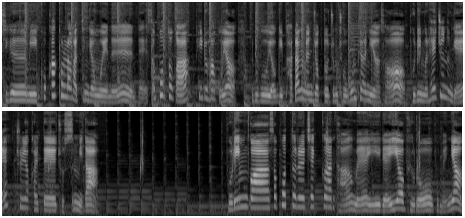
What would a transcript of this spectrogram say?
지금 이 코카콜라 같은 경우에는 네, 서포터가 필요하고요. 그리고 여기 바닥 면적도 좀 좁은 편이어서 brim을 해주는 게 출력할 때 좋습니다. brim과 support를 체크한 다음에 이 layer view로 보면요.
